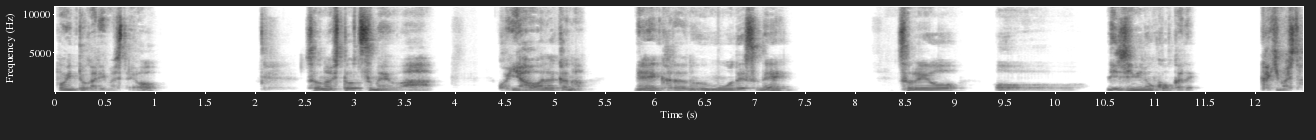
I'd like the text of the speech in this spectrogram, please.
ポイントがありましたよ。その一つ目は、こう柔らかな、ね、体の羽毛ですね。それを、にじみの効果で書きました。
